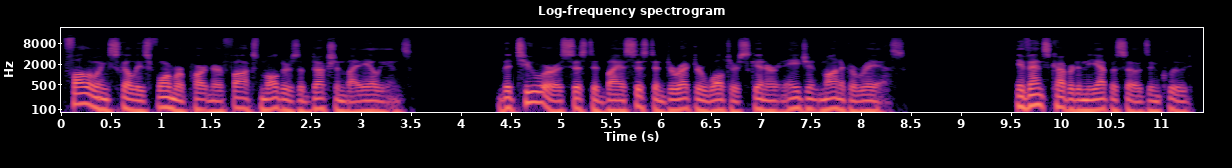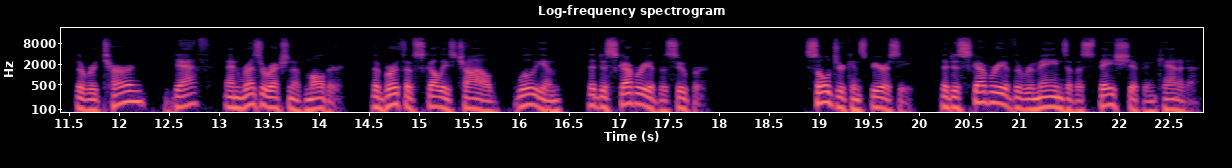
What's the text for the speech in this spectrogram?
Following Scully's former partner Fox Mulder's abduction by aliens. The two are assisted by Assistant Director Walter Skinner and Agent Monica Reyes. Events covered in the episodes include the return, death, and resurrection of Mulder, the birth of Scully's child, William, the discovery of the super soldier conspiracy, the discovery of the remains of a spaceship in Canada,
